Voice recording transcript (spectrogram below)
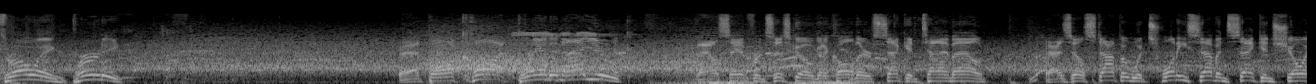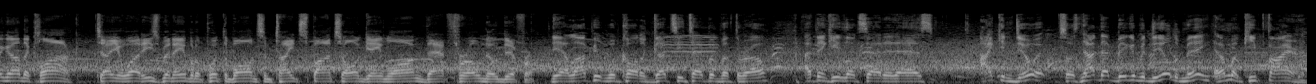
Throwing, Purdy. That ball caught. Brandon Aiyuk. Now San Francisco going to call their second timeout. As he'll stop it with 27 seconds showing on the clock. Tell you what, he's been able to put the ball in some tight spots all game long. That throw, no different. Yeah, a lot of people would call it a gutsy type of a throw. I think he looks at it as, I can do it, so it's not that big of a deal to me, and I'm going to keep firing.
